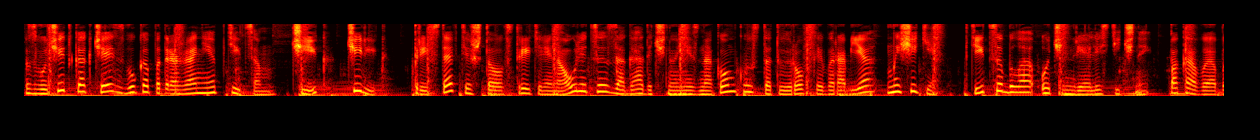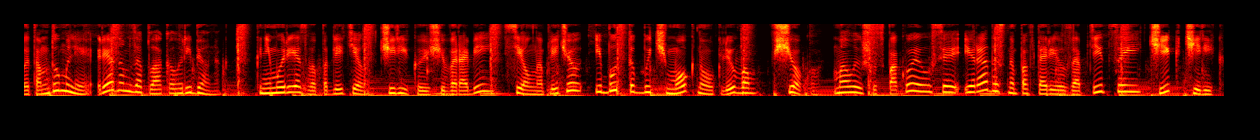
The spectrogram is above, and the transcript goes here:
Звучит как часть звука подражания птицам. Чик – чирик. Представьте, что встретили на улице загадочную незнакомку с татуировкой воробья на щеке. Птица была очень реалистичной. Пока вы об этом думали, рядом заплакал ребенок. К нему резво подлетел чирикающий воробей, сел на плечо и будто бы чмокнул клювом в щеку. Малыш успокоился и радостно повторил за птицей «чик-чирик».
